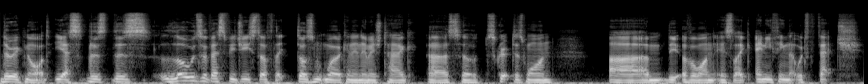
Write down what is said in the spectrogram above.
They're ignored. Yes, there's there's loads of SVG stuff that doesn't work in an image tag. Uh, so script is one. Um, the other one is like anything that would fetch.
